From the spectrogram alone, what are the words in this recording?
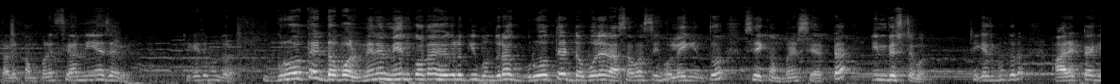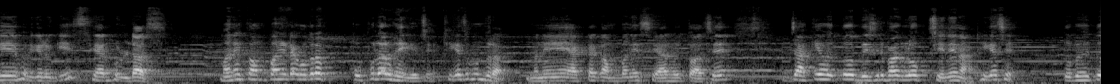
তাহলে কোম্পানির শেয়ার নিয়ে যাবে। ঠিক আছে বন্ধুরা? গ্রোথের ডবল মানে মেন কথা হয়ে গেলো কি বন্ধুরা? গ্রোথের ডবলের আশাপাশি হলেই কিন্তু সেই কোম্পানির শেয়ারটা ইনভেস্টেবল ঠিক আছে বন্ধুরা? আরেকটা গিয়ে হয়ে গেল কি? শেয়ার হোল্ডার্স মানে কোম্পানিটা কতটা পপুলার হয়ে গেছে, ঠিক আছে বন্ধুরা? মানে একটা কোম্পানির শেয়ার হয়তো আছে, যাকে হয়তো বেশিরভাগ লোক চেনে না, ঠিক আছে? তবে হয়তো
